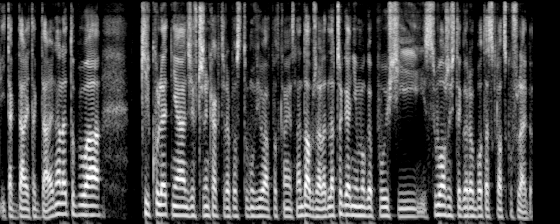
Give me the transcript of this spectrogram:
i tak dalej, i tak dalej, no ale to była kilkuletnia dziewczynka, która po prostu mówiła pod koniec, no dobrze, ale dlaczego ja nie mogę pójść i złożyć tego robota z klocków Lego?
